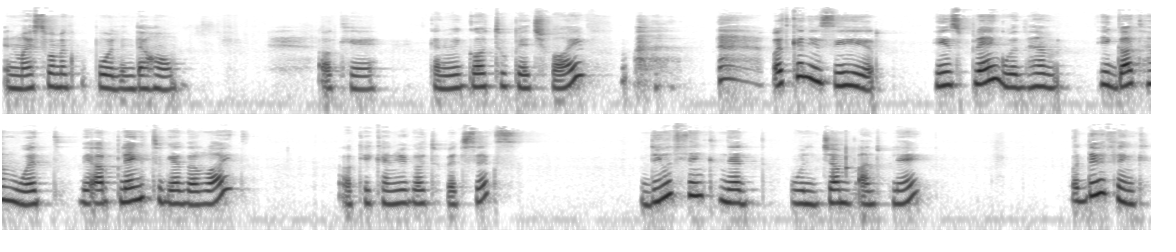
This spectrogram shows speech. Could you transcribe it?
in my swimming pool in the home. Okay, can we go to page 5? what can you see here? He is playing with him. He got him wet. They are playing together, right? Okay, can we go to page 6? Do you think Ned will jump and play? What do you think?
